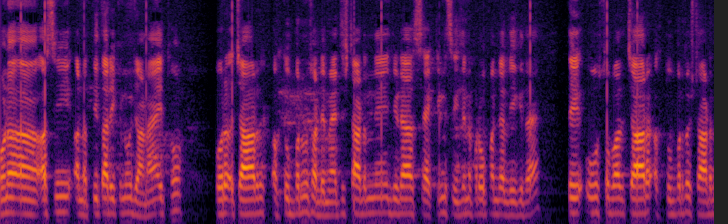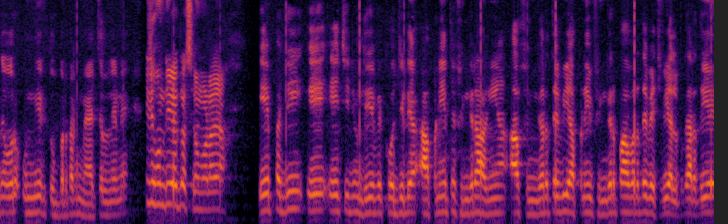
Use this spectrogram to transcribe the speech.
ਹੁਣ ਅ, ਅਸੀਂ 29 ਤਾਰੀਖ ਨੂੰ ਜਾਣਾ ਹੈ ਇੱਥੋਂ ਔਰ 4 ਅਕਤੂਬਰ ਨੂੰ ਸਾਡੇ ਮੈਚ ਸਟਾਰਟ ਨੇ ਜਿਹੜਾ second season pro Punjab league ਦਾ ਹੈ ਤੇ ਉਸ ਤੋਂ ਬਾਅਦ 4 ਅਕਤੂਬਰ ਤੋਂ ਸਟਾਰਟ ਨੇ ਔਰ 19 ਅਕਤੂਬਰ ਤੱਕ ਮੈਚ ਚੱਲਣੇ ਨੇ। ਚੀਜ਼ ਹੁੰਦੀ ਹੈ ਦੱਸਿਓ ਮਾੜਾ ਜਿਹਾ। ਇਹ ਭਾਜੀ ਇਹ ਇਹ ਚੀਜ਼ ਹੁੰਦੀ ਹੈ ਵੇਖੋ ਜਿਹੜੇ ਆਪਣੀ ਇੱਥੇ ਫਿੰਗਰ ਆ ਗਈਆਂ ਆ ਫਿੰਗਰ ਤੇ ਵੀ ਆਪਣੀ ਫਿੰਗਰ ਪਾਵਰ ਦੇ ਵਿੱਚ ਵੀ ਹੈਲਪ ਕਰਦੀ ਹੈ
